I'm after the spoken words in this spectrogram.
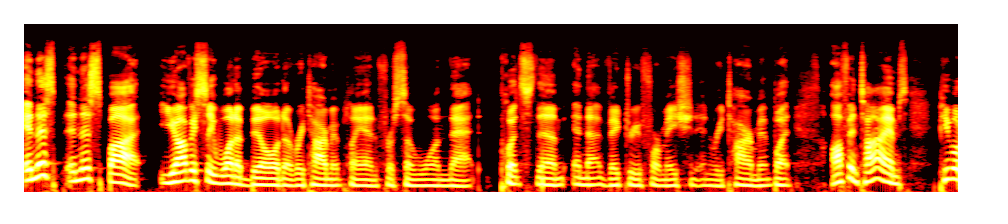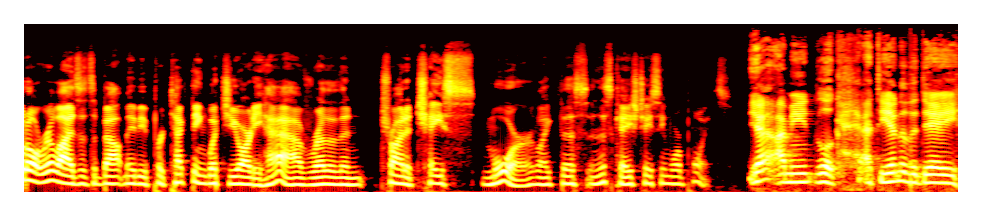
in this in this spot, you obviously want to build a retirement plan for someone that puts them in that victory formation in retirement. But oftentimes, people don't realize it's about maybe protecting what you already have rather than trying to chase more, like this, in this case, chasing more points. Yeah, I mean, look. At the end of the day,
